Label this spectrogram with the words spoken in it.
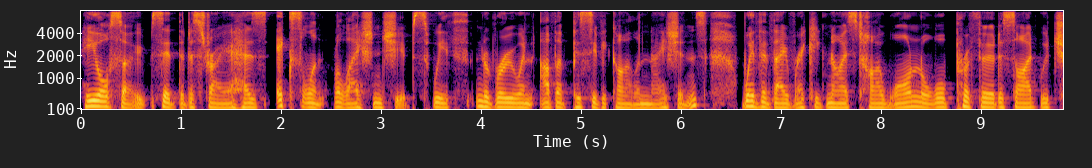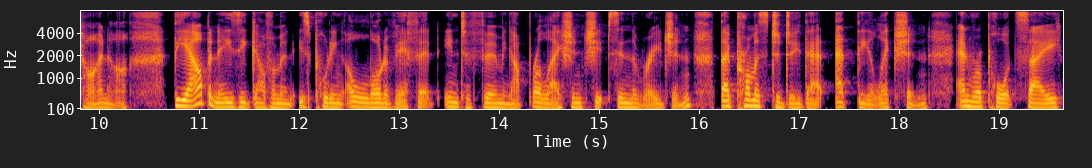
He also said that Australia has excellent relationships with Nauru and other Pacific Island nations, whether they recognise Taiwan or prefer to side with China. The Albanese government is putting a lot of effort into firming up relationships in the region. They promised to do that at the election, and reports say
